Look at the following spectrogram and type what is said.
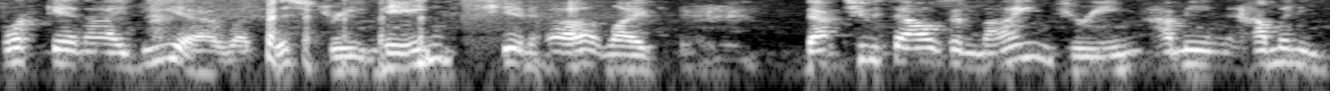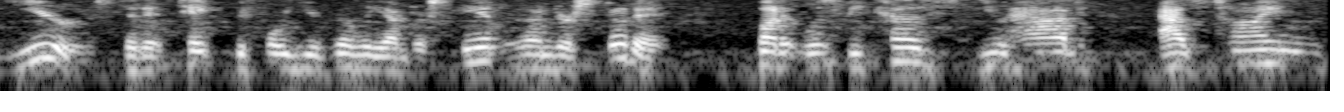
freaking idea what this dream means. You know, like that 2009 dream. I mean, how many years did it take before you really understand understood it? But it was because you had, as time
